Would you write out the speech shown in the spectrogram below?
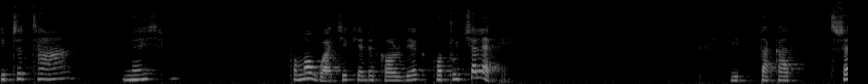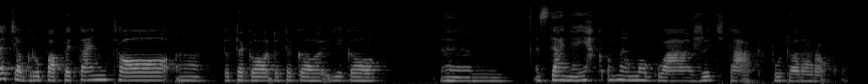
I czy ta myśl pomogła Ci kiedykolwiek poczuć się lepiej? I taka trzecia grupa pytań to y, do tego, do tego jego ym, zdania, jak ona mogła żyć tak półtora roku.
